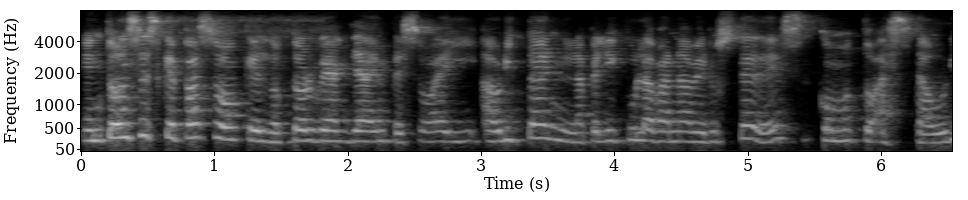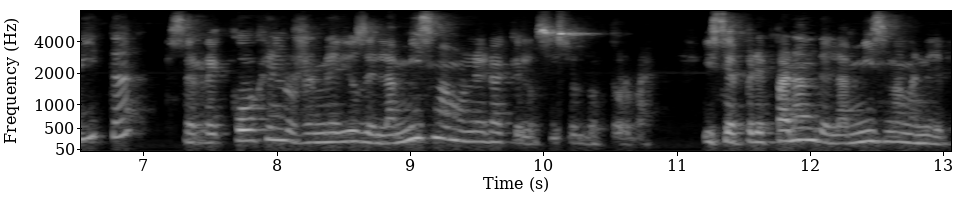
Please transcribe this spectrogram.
entonces, ¿qué pasó? Que el doctor Beck ya empezó ahí. Ahorita en la película van a ver ustedes cómo hasta ahorita se recogen los remedios de la misma manera que los hizo el doctor Bach y se preparan de la misma manera.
